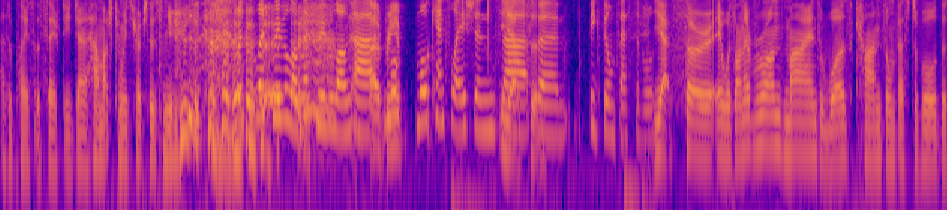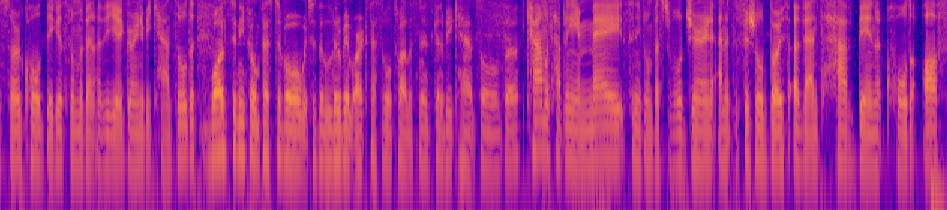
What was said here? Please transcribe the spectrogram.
as a place of safety. Jenna, how much can we stretch this news? let's, let's move along. Let's move along. Uh, bring more, more cancellations uh, Yes. for big film festivals. Yes, so it was on everyone's minds. Was Cannes Film Festival, the so-called biggest film event of the year, going to be cancelled? Was Sydney Film Festival, which is a little bit more accessible to our listeners, going to be cancelled? Cannes was happening in May, Sydney Film Festival June, and it's official. Both events have been called off.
